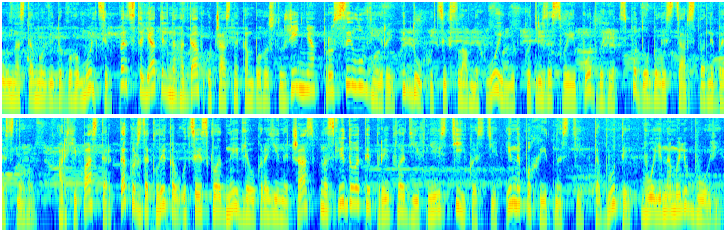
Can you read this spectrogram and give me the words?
У настанові до богомольців предстоятель нагадав учасникам богослужіння про силу віри і духу цих славних воїнів, котрі за свої подвиги сподобались Царства Небесного. Архіпастер також закликав у цей складний для України час наслідувати приклад їхньої стійкості і непохитності та бути воїнами любові.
